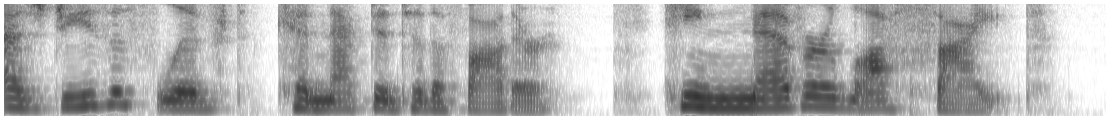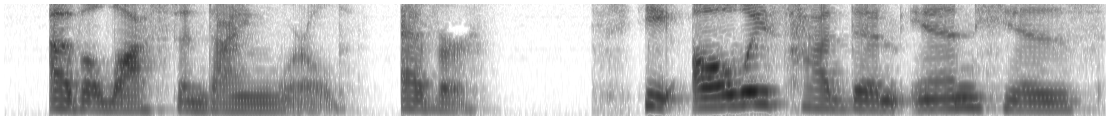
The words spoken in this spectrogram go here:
as Jesus lived connected to the Father, he never lost sight of a lost and dying world, ever. He always had them in his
